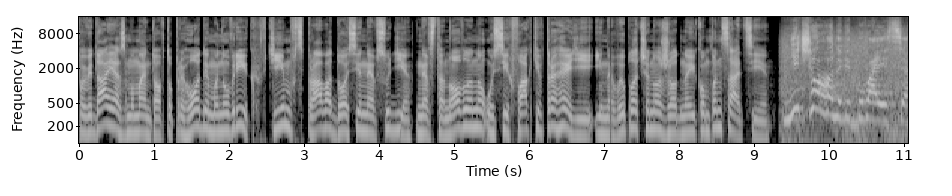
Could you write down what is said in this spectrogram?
Розповідає, з моменту автопригоди минув рік. Втім, справа досі не в суді. Не встановлено усіх фактів трагедії і не виплачено жодної компенсації. Нічого не відбувається.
